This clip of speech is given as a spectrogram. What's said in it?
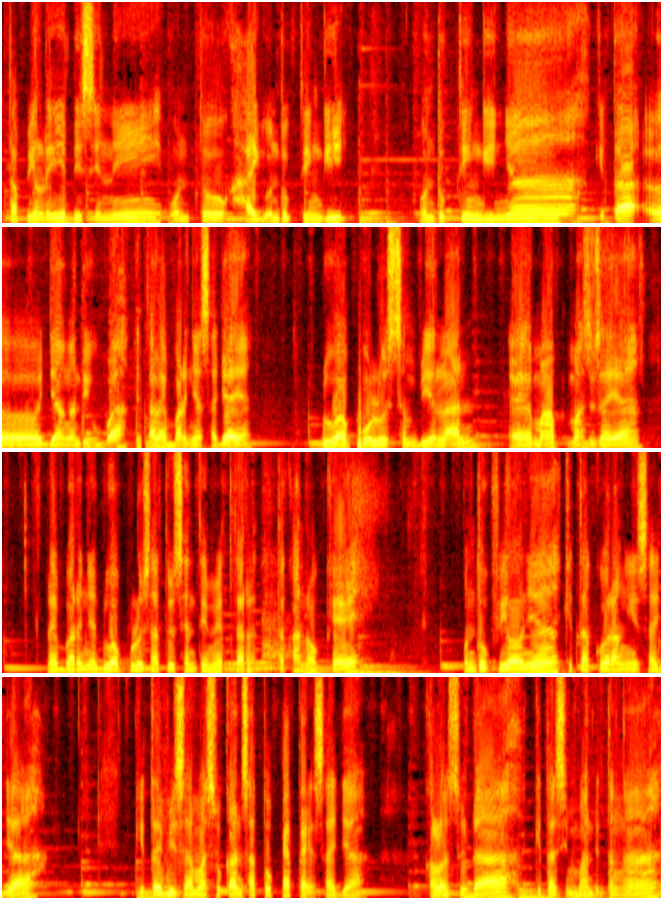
kita pilih di sini untuk height untuk tinggi. Untuk tingginya kita eh, jangan diubah kita lebarnya saja ya. 29 eh maaf maksud saya lebarnya 21 cm tekan OK untuk filenya kita kurangi saja. Kita bisa masukkan satu PT saja. Kalau sudah kita simpan di tengah.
